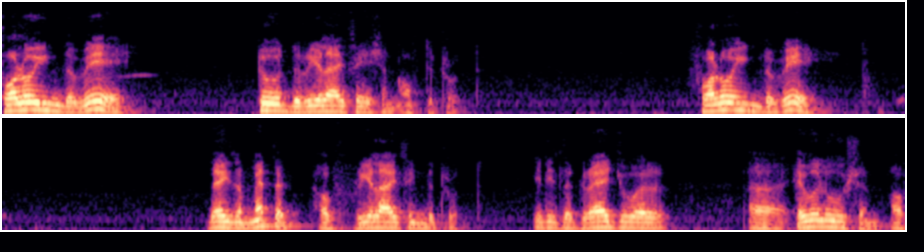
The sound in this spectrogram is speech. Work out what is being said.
following the way to the realization of the truth. Following the way, there is a method of realizing the truth. It is the gradual uh, evolution of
